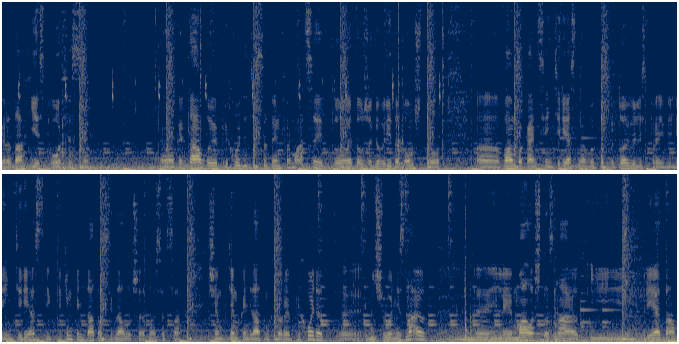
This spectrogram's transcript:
городах есть офисы. Э, когда вы приходите с этой информацией, то это уже говорит о том, что э, вам вакансия интересна, вы подготовились, проявили интерес, и к таким кандидатам всегда лучше относятся, чем к тем кандидатам, которые приходят, э, ничего не знают или мало что знают, и при этом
